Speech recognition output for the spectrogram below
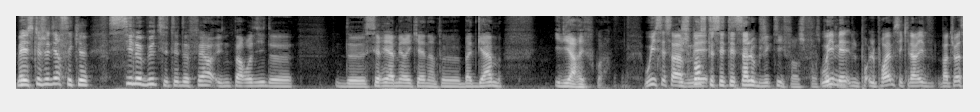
Mais ce que je veux dire, c'est que si le but c'était de faire une parodie de, de série américaine un peu bas de gamme, il y arrive, quoi. oui, c'est ça. Et je mais- pense que c'était ça l'objectif. hein, je pense pas Oui, que- mais le, le problème, c'est qu'il arrive. Bah, tu vois,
